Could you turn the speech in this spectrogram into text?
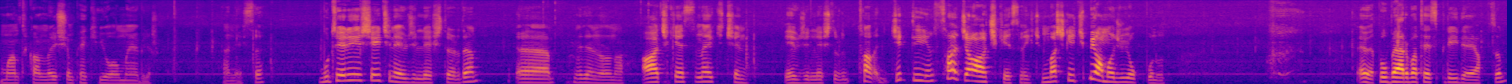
Mantık anlayışım pek iyi olmayabilir. Her neyse. Bu teriyi şey için evcilleştirdim. Ee, ne denir ona? Ağaç kesmek için evcilleştirdim. Ta, ciddiyim sadece ağaç kesmek için. Başka hiçbir amacı yok bunun. Evet bu berbat espriyi de yaptım.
